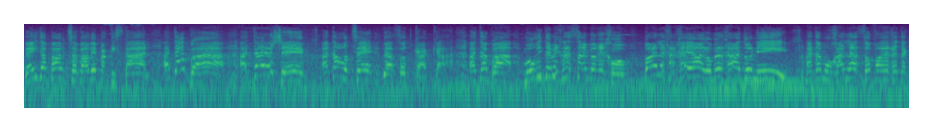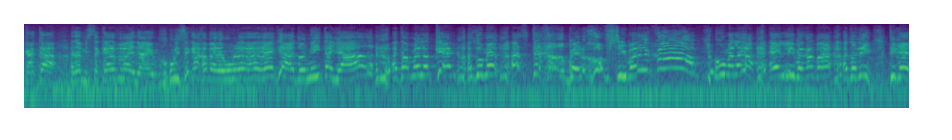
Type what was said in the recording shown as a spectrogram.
ראית פעם צבא בפקיסטן? אתה בא, אתה יושב, אתה רוצה לעשות קקה. אתה בא, מוריד את המכנסיים ברחוב, בא אליך חייל, אומר לך אדוני, אתה מוכן לאסוף עליך את הקקה? אתה מסתכל עליו בעיניים, הוא מסתכל לך בעיניים, הוא אומר לך, רגע, אדוני תייר? אתה אומר לו כן, אז הוא אומר, אז תחרבן חופשי ברחוב! הוא אומר לך, אין לי בכלל בעיה, אדוני, תראה,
